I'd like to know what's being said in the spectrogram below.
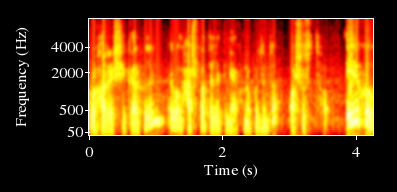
প্রহারের শিকার হলেন এবং হাসপাতালে তিনি এখনও পর্যন্ত অসুস্থ। এইরকম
